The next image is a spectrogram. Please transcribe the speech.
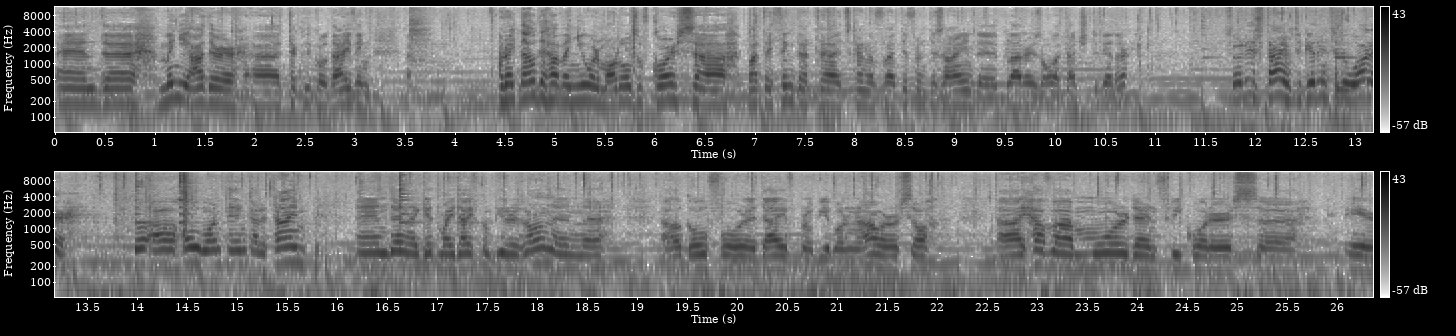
and uh, many other uh, technical diving. Right now they have a newer models of course, uh, but I think that uh, it's kind of a different design. The bladder is all attached together. So it is time to get into the water. So I'll hold one tank at a time and then I get my dive computers on and I'll go for a dive probably about an hour or so I have uh, more than three quarters uh, air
